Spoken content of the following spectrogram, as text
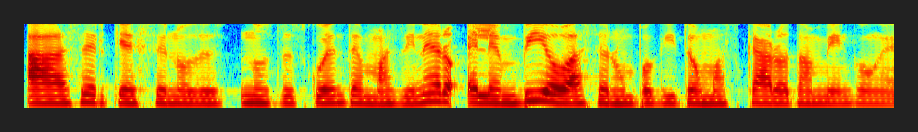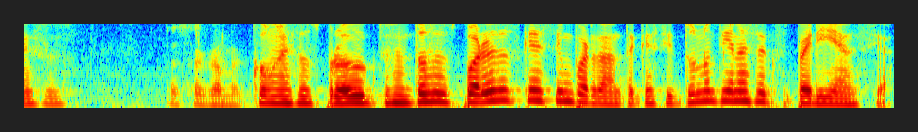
hacer que se nos, nos descuente más dinero. El envío va a ser un poquito más caro también con esos con esos productos. Entonces, por eso es que es importante que si tú no tienes experiencia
